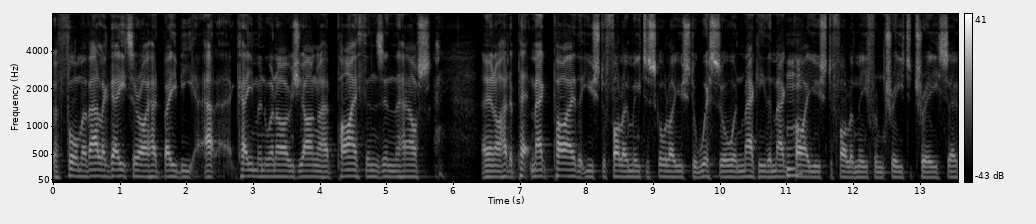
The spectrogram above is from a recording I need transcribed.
a form of alligator. I had baby a- caiman when I was young. I had pythons in the house, and I had a pet magpie that used to follow me to school. I used to whistle, and Maggie the magpie used to follow me from tree to tree. So,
